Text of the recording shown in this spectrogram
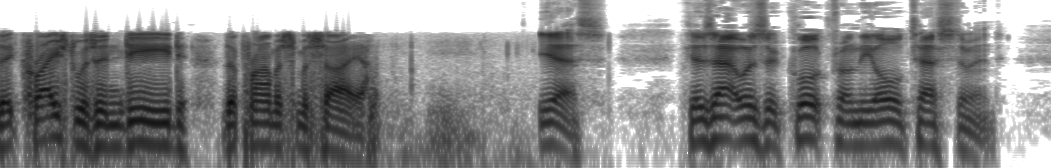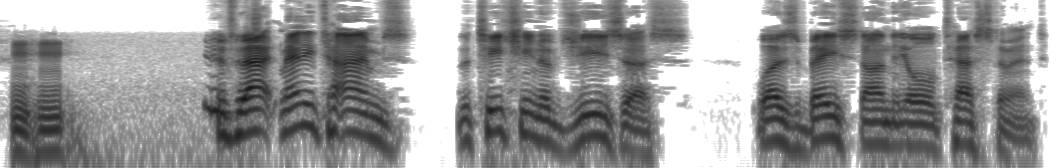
that Christ was indeed the promised Messiah. Yes, because that was a quote from the Old Testament. hmm In fact, many times the teaching of Jesus was based on the Old Testament.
